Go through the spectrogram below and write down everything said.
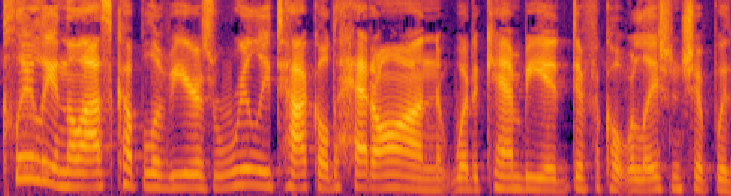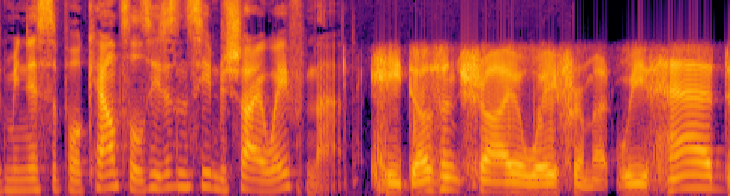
clearly in the last couple of years really tackled head on what can be a difficult relationship with municipal councils. He doesn't seem to shy away from that. He doesn't shy away from it. We've had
